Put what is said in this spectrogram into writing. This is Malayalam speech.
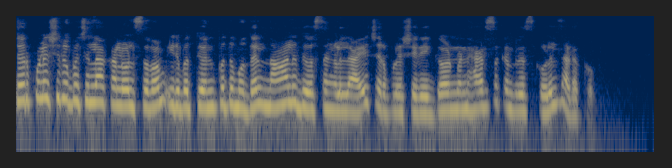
ചെർപ്പുളശ്ശേരി ഉപജില്ലാ കലോത്സവം ഇരുപത്തിയൊൻപത് മുതൽ നാല് ദിവസങ്ങളിലായി ചെർപ്പുളശ്ശേരി ഗവൺമെന്റ് ഹയർ സെക്കൻഡറി സ്കൂളിൽ നടക്കും.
